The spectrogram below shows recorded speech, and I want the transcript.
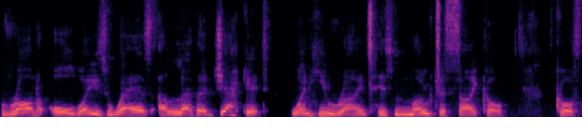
Ron always wears a leather jacket when he rides his motorcycle. Of course,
